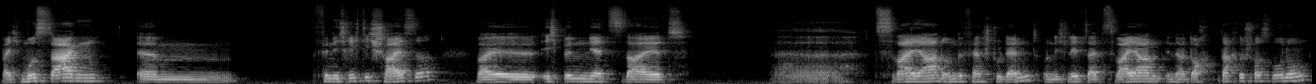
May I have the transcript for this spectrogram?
Weil ich muss sagen, ähm, finde ich richtig scheiße, weil ich bin jetzt seit äh, zwei Jahren ungefähr Student und ich lebe seit zwei Jahren in einer Doch Dachgeschosswohnung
